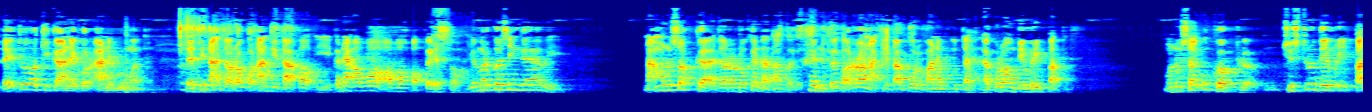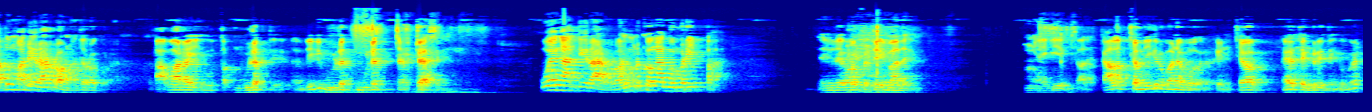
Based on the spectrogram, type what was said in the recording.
Lah itu logikane Quran iku ngoten. Jadi nak cara Quran ditakoki, kena Allah Allah kok pirsa? Ya mergo sing gawe. Nak manusia gak cara rohen tak takut. Hen kowe kok ora nak kitab rupane putih. Lah kula ndek mripat. Manusia iku goblok. Justru dia mripat tuh mari roh nak cara Quran. Tak warai utek bulat. Iki bulat-bulat cerdas. Kowe nganti ra roh mergo nganggo mripat. Jadi kalau beda malih. Nah, ini misalnya, kalau jam ini rupanya apa? Jawab, ayo tenggeri tenggeri.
